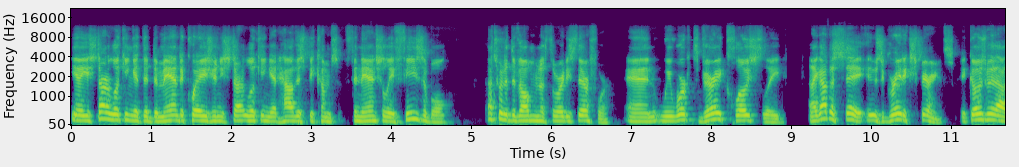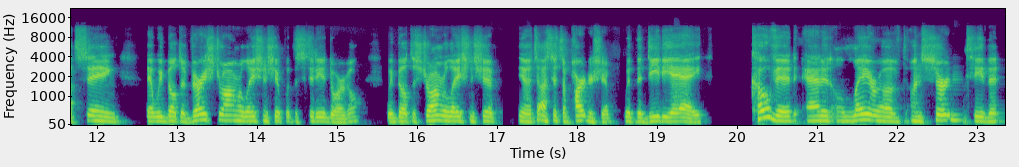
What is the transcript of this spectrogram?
you know, you start looking at the demand equation, you start looking at how this becomes financially feasible. That's what a development authority is there for. And we worked very closely. And I got to say, it was a great experience. It goes without saying that we built a very strong relationship with the city of Doraville. We built a strong relationship, you know, to us, it's a partnership with the DDA. COVID added a layer of uncertainty that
